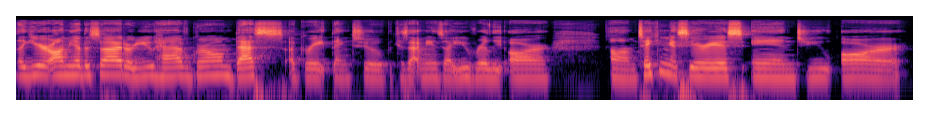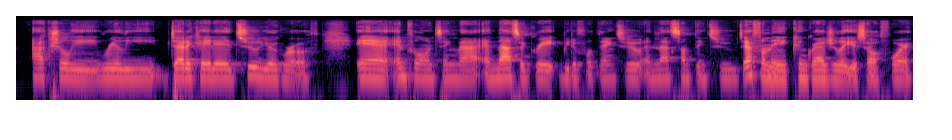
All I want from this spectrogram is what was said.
like you're on the other side or you have grown that's a great thing too because that means that you really are um, taking it serious and you are actually really dedicated to your growth and influencing that and that's a great beautiful thing too and that's something to definitely congratulate yourself for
